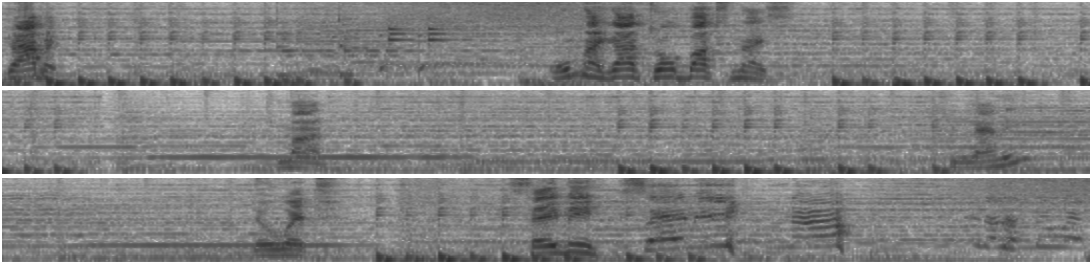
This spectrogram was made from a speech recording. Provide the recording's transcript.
Drop it. Oh my god, 12 bucks. Nice. Come on. Keep landing. Do it. Save me. Save me. No. It doesn't do it.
